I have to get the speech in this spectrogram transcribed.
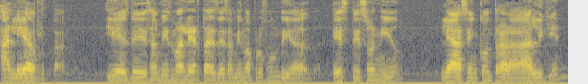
alerta. Y desde esa misma alerta desde esa misma profundidad este sonido le hace encontrar a alguien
